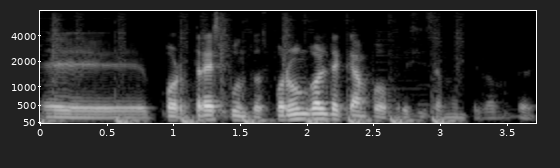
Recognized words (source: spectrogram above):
eh, por tres puntos, por un gol de campo precisamente. Vamos a ver.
